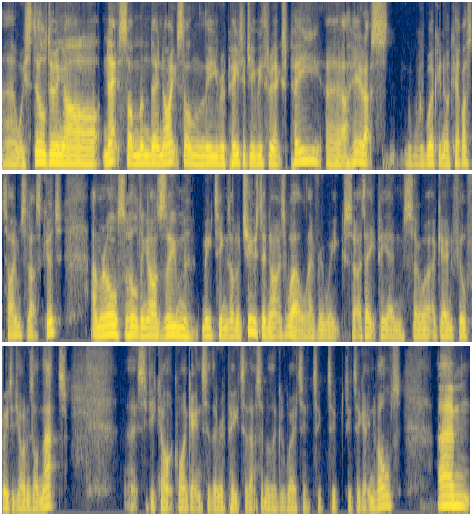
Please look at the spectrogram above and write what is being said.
uh, we're still doing our nets on Monday nights on the repeater GB3XP. Uh, I hear that's we're working okay last time, so that's good. And we're also holding our Zoom meetings on a Tuesday night as well every week, so at 8 p.m. So uh, again, feel free to join us on that. Uh, so if you can't quite get into the repeater, that's another good way to to to, to, get involved. Um,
